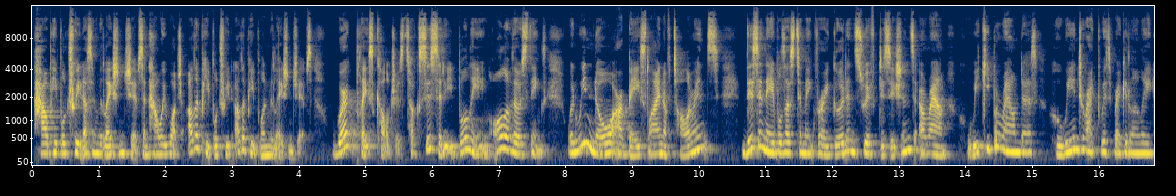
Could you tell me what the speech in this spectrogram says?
how people treat us in relationships and how we watch other people treat other people in relationships, workplace cultures, toxicity, bullying, all of those things. When we know our baseline of tolerance, this enables us to make very good and swift decisions around who we keep around us, who we interact with regularly,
